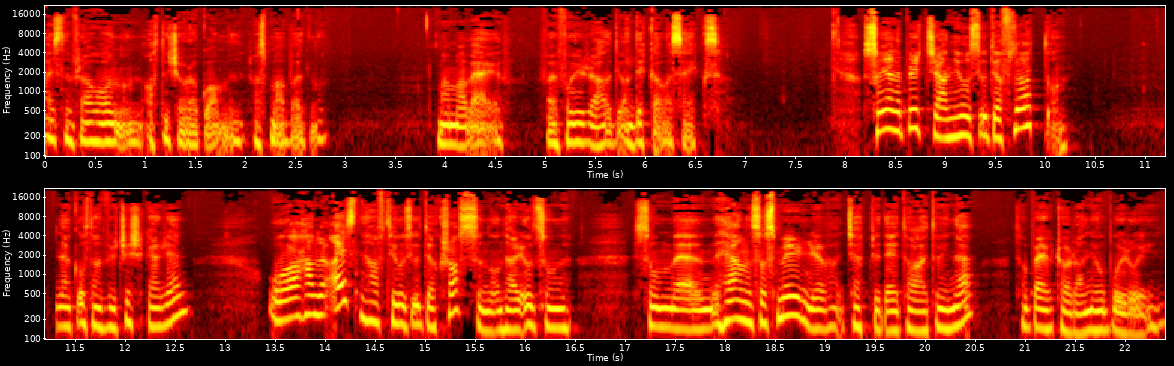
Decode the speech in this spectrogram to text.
eisen fra hånden, 80 år gammel, fra småbøtene mamma var för fyra hade jag en däcka var sex. Så jag hade bytt han hos ut av flöten. När jag gått han för kyrkaren. Och han har eisen haft hos ut av krossen och här ut som som eh, han så smörlig köpte det ta ett inne som bergtar han nu bor i.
